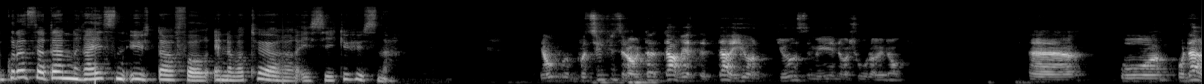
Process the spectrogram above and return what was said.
Hvordan ser den reisen ut da for innovatører i sykehusene? Ja, på sykehuset i dag, der, der, vet jeg, der gjør, gjøres det mye innovasjoner i dag. Eh, og, og, der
